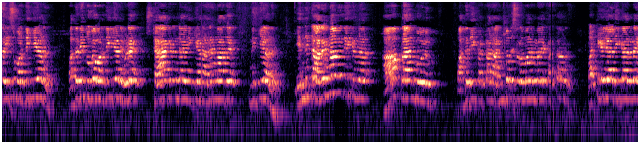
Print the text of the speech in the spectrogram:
സൈസ് വർദ്ധിക്കുകയാണ്. പദ്ധതി തുക വർദ്ധിക്കുകയാണ്. ഇവിടെ സ്റ്റാഗ്നന്റ് ആയി നിൽക്കുകയാണ്. അനങ്ങാതെ നിൽക്കുകയാണ്. എന്നിട്ട് അനങ്ങാതെ നിൽക്കുന്ന ആ പ്ലാൻ പോലും പദ്ധതി കട്ടാൻ അൻപത് ശതമാനം വരെ കട്ടാണ്. പട്ടികജാതിക്കാരുടെ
